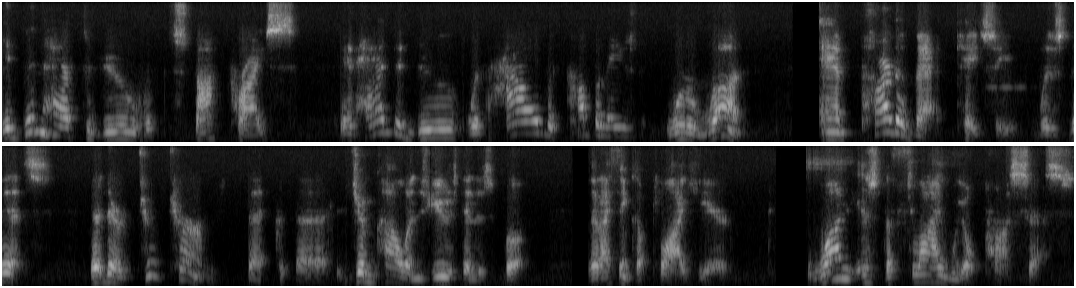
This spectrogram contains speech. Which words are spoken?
It didn't have to do with stock price. It had to do with how the companies were run. And part of that, Casey, was this. There, there are two terms that uh, Jim Collins used in his book that I think apply here. One is the flywheel process.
